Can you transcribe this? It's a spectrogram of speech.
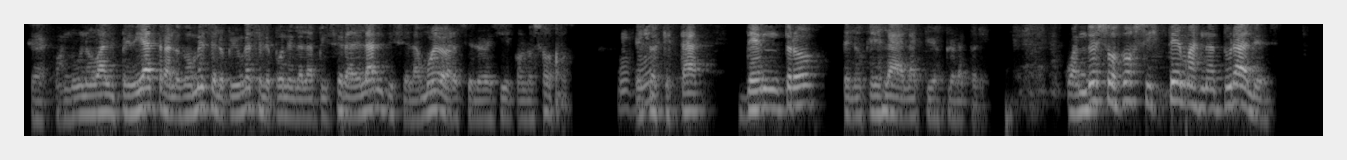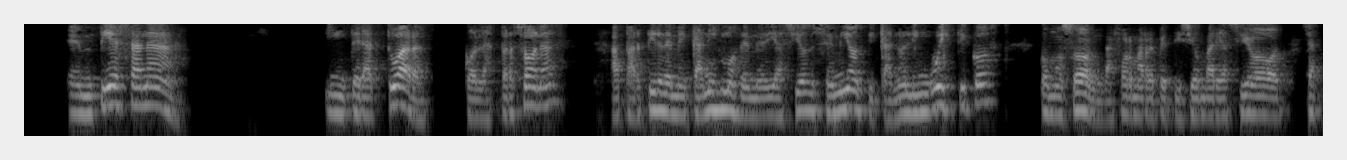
O sea, cuando uno va al pediatra a los dos meses, lo primero que se le pone la lapicera adelante y se la mueve a ver si lo sigue con los ojos. Eso es que está dentro de lo que es la, actividad exploratoria. Cuando esos dos sistemas naturales empiezan a interactuar con las personas a partir de mecanismos de mediación semiótica no lingüísticos, como son la forma repetición, variación, o sea,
